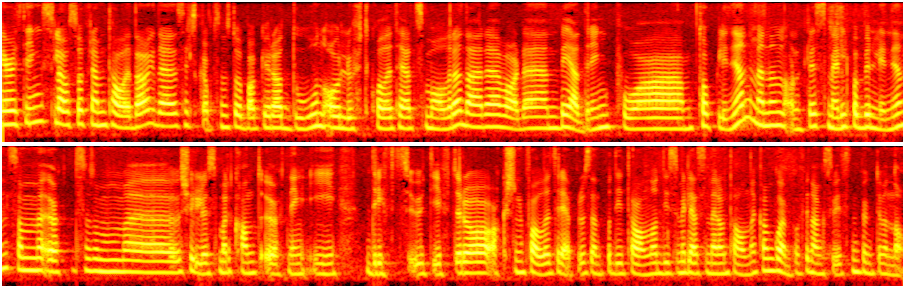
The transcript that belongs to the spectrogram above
Airthings la også frem tall i dag. Det er selskapet som står bak radon- og luftkvalitetsmålere. Der eh, var det en bedring på eh, topplinjen, men en ordentlig smell på bunnlinjen som, økt, som eh, skyldes markant økning i driftsutgifter. og Aksjen faller 3% på de tallene. og De som vil lese mer om tallene, kan gå inn på finansvisen.no.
